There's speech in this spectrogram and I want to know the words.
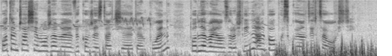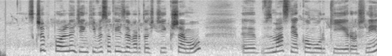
Po tym czasie możemy wykorzystać ten płyn, podlewając rośliny albo opryskując je w całości. Skrzyp polny dzięki wysokiej zawartości krzemu wzmacnia komórki roślin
